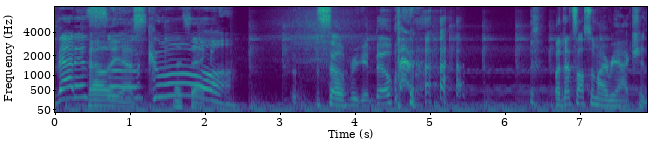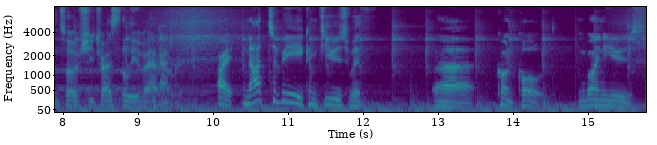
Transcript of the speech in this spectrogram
that is Hell so yes. cool. So freaking dope. but that's also my reaction. So if she tries to leave, I have no reaction. All right, not to be confused with uh, Cone Cold. I'm going to use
